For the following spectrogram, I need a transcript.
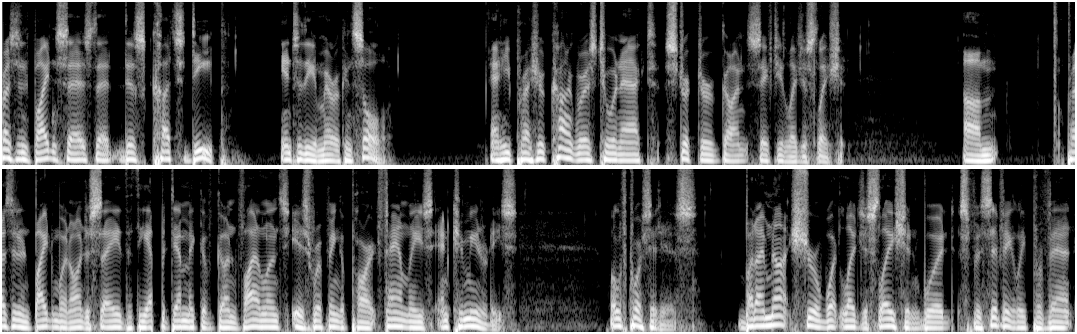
President Biden says that this cuts deep into the American soul, and he pressured Congress to enact stricter gun safety legislation. Um, President Biden went on to say that the epidemic of gun violence is ripping apart families and communities. Well, of course it is but I'm not sure what legislation would specifically prevent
